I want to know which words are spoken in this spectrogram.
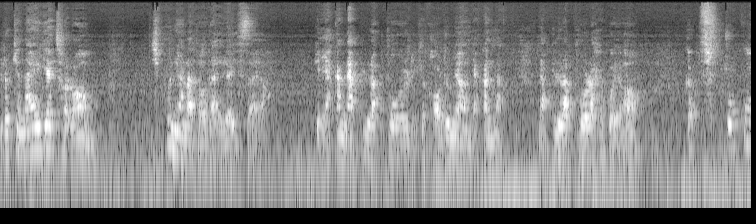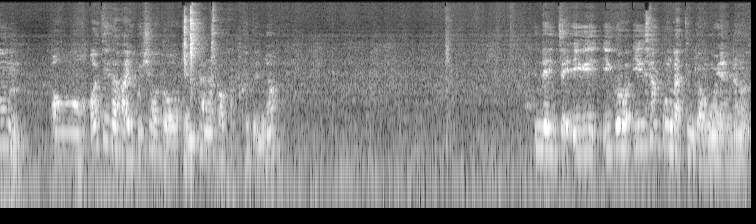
이렇게 날개처럼 시폰이 하나 더 달려 있어요. 이렇게 약간 나풀나풀 이렇게 걸으면 약간 나, 나풀나풀 하고요. 그러니까 조금 어, 어디다가 입으셔도 괜찮을 것 같거든요. 근데 이제 이, 이거 이 상품 같은 경우에는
